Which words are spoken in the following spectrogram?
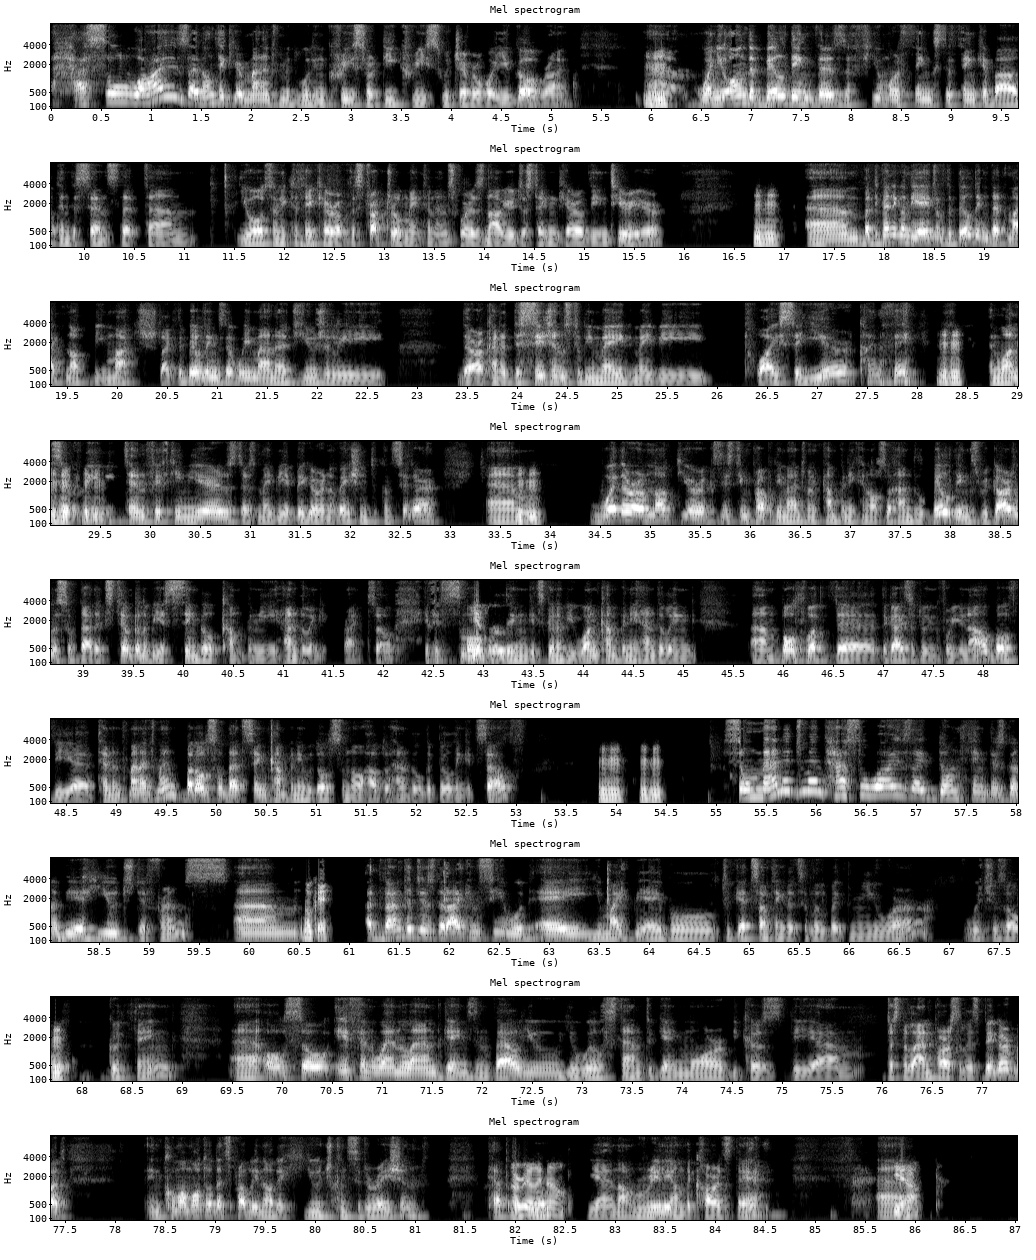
Hassle wise, I don't think your management would increase or decrease whichever way you go, right? Mm-hmm. Uh, when you own the building, there's a few more things to think about in the sense that um, you also need to take care of the structural maintenance, whereas now you're just taking care of the interior. Mm-hmm. Um, but depending on the age of the building, that might not be much. Like the buildings that we manage, usually there are kind of decisions to be made maybe twice a year, kind of thing. Mm-hmm. And once mm-hmm. every mm-hmm. 10, 15 years, there's maybe a bigger renovation to consider. Um, mm-hmm whether or not your existing property management company can also handle buildings, regardless of that, it's still going to be a single company handling it, right? So if it's a small yeah. building, it's going to be one company handling um, both what the, the guys are doing for you now, both the uh, tenant management, but also that same company would also know how to handle the building itself. Mm-hmm, mm-hmm. So management hassle wise, I don't think there's going to be a huge difference. Um, okay advantages that I can see would a you might be able to get something that's a little bit newer, which is always a good thing. Uh, also, if and when land gains in value, you will stand to gain more because the um, just the land parcel is bigger. But in Kumamoto, that's probably not a huge consideration. Capital, I really no. Yeah, not really on the cards there. Um, yeah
